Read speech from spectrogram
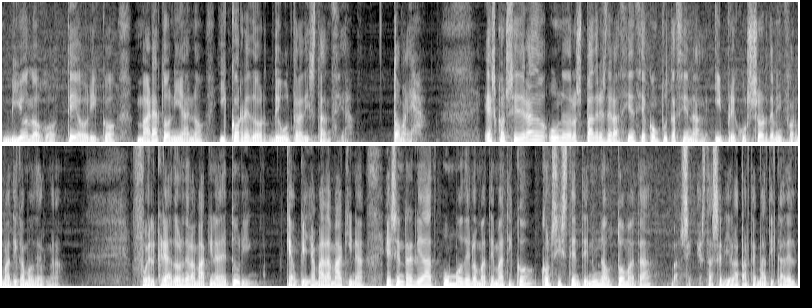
biólogo teórico, maratoniano y corredor de ultradistancia. Toma ya. Es considerado uno de los padres de la ciencia computacional y precursor de la informática moderna. Fue el creador de la máquina de Turing, que aunque llamada máquina, es en realidad un modelo matemático consistente en un autómata, bueno, sí, esta sería la parte, del,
